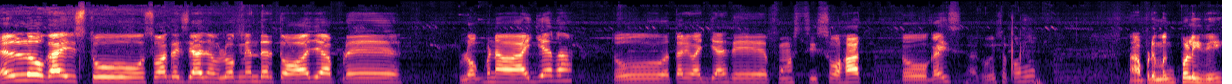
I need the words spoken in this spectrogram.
હેલો ગાઈસ તો સ્વાગત છે આજના વ્લોગની અંદર. તો આજે આપણે વ્લોગ બનાવવા આવી ગયા હતા. તો અત્યારે વાગ્યા છે પાંચથી સો સાત. તો ગાઈસ જોઈ શકો છો. આપણે મગફળી હતી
